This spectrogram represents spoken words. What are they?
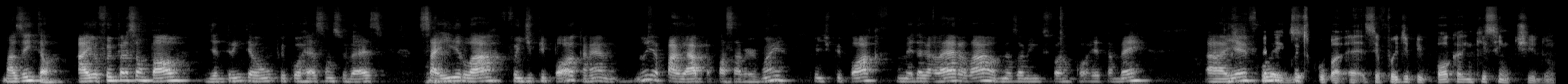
Mas então, aí eu fui para São Paulo, dia 31, fui correr a São Silvestre, saí lá, fui de pipoca, né? Não ia pagar para passar vergonha, fui de pipoca no meio da galera lá, meus amigos foram correr também. Aí, aí fui, Desculpa, é, você foi de pipoca em que sentido?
